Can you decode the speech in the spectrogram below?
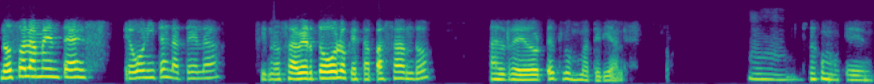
no solamente es qué bonita es la tela, sino saber todo lo que está pasando alrededor de los materiales. mm. Eso es como que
